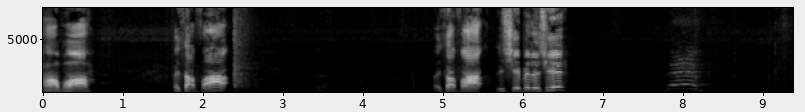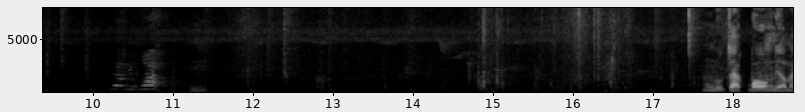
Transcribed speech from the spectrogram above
อาพอ ไปซาฟ้า ไปซาฟ้าลิชิไปลิชิ เร็วเร็วดิวะ มึงรู้จักบ้องเดียวไหม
